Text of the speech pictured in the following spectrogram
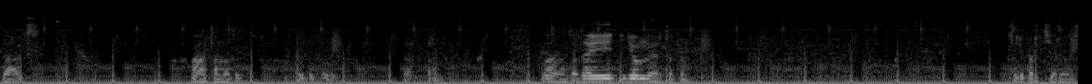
Такс. А, там этот... этот, Так, так. Ладно, тогда идем на РТП. Телепортировались.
